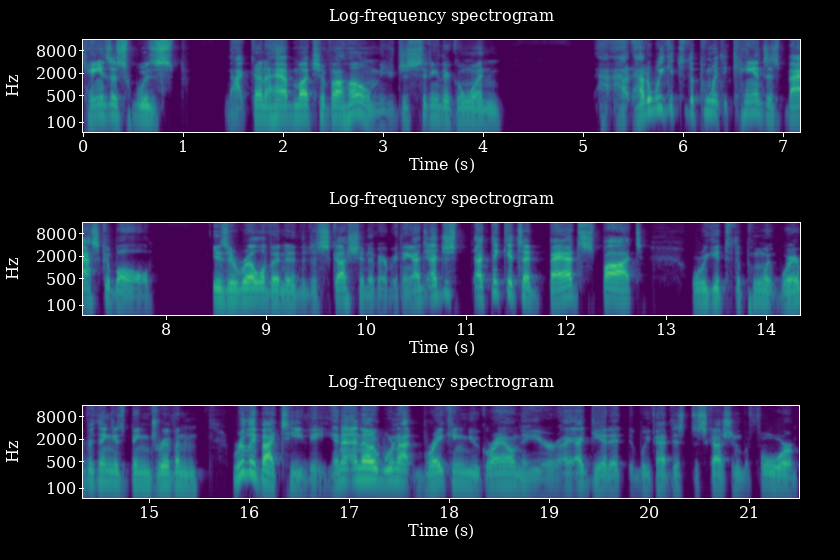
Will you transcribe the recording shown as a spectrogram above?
Kansas was not going to have much of a home. You're just sitting there going, how, how, do we get to the point that Kansas basketball is irrelevant in the discussion of everything? I, I just I think it's a bad spot where we get to the point where everything is being driven really by TV. And I know we're not breaking new ground here. I, I get it. We've had this discussion before.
